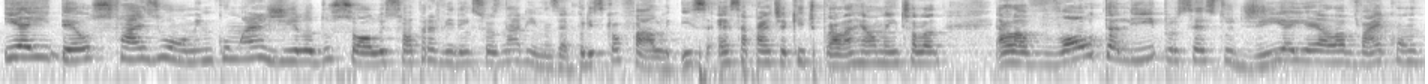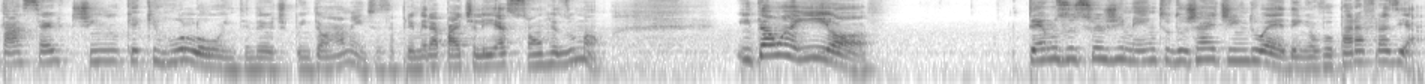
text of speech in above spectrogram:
E aí Deus faz o homem com argila do solo e sopra vida em suas narinas. É por isso que eu falo. Isso, essa parte aqui, tipo, ela realmente ela, ela volta ali pro sexto dia e ela vai contar certinho o que que rolou, entendeu? Tipo, então realmente, essa primeira parte ali é só um resumão. Então aí, ó, temos o surgimento do jardim do Éden. Eu vou parafrasear.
